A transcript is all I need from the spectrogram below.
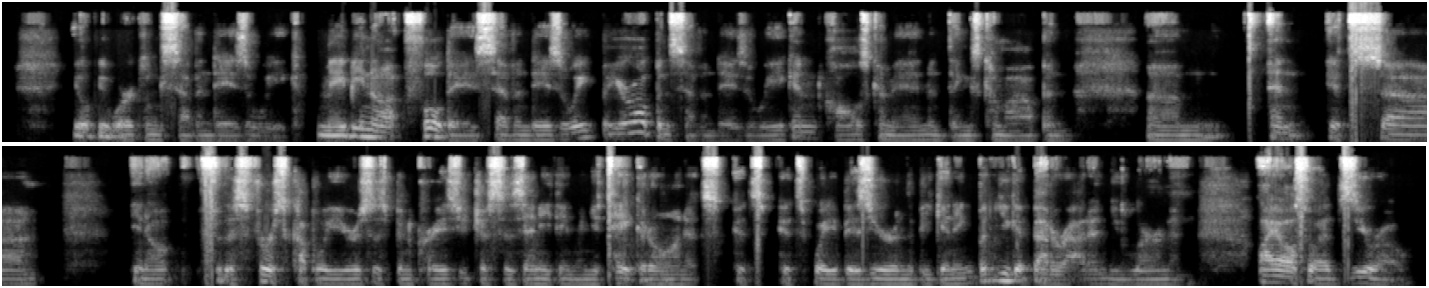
you'll be working seven days a week. Maybe not full days seven days a week but you're open seven days a week and calls come in and things come up. And um, and it's uh, you know for this first couple of years has been crazy just as anything. When you take it on it's it's it's way busier in the beginning but you get better at it and you learn. And i also had zero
